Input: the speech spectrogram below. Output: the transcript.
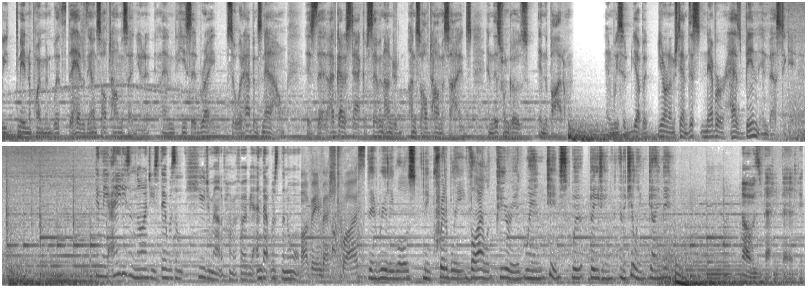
we made an appointment with the head of the Unsolved Homicide Unit, and he said, Right. So what happens now is that I've got a stack of 700 unsolved homicides, and this one goes in the bottom. And we said, Yeah, but you don't understand. This never has been investigated. In the 80s and 90s, there was a huge amount of homophobia, and that was the norm. I've been bashed twice. There really was an incredibly violent period when kids were beating and killing gay men. I was battered badly.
